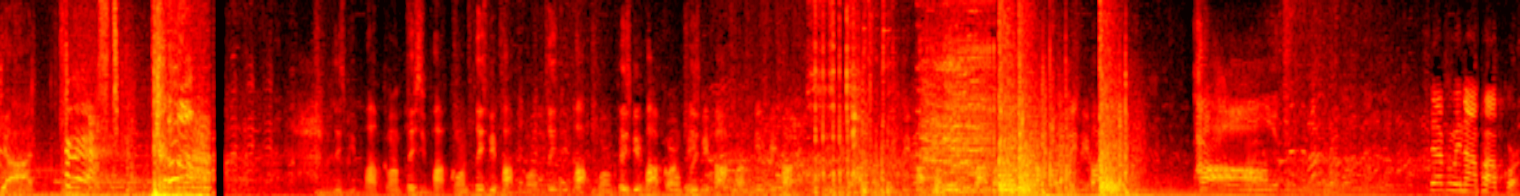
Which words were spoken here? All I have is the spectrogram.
God. fast. Please be popcorn, please be popcorn, please be popcorn, please be popcorn, please be popcorn, please be popcorn, please be popcorn, please be popcorn, please be popcorn, please be popcorn, please be popcorn. Aww. Definitely not popcorn.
